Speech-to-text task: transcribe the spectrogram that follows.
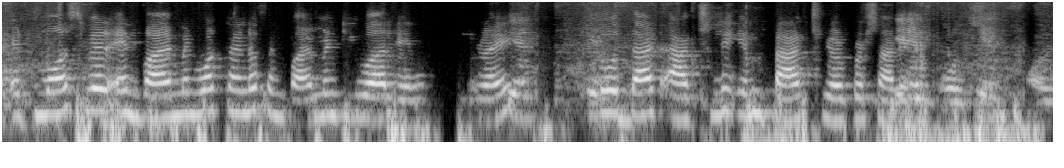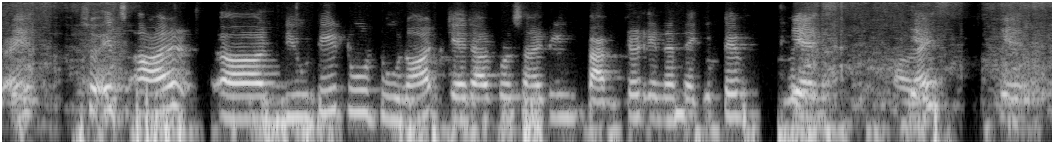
Atmosphere, environment, what kind of environment you are in, right? Yes, yes, So that actually impacts your personality Yes, also, yes, all right? So it's our uh, duty to do not get our personality impacted in a negative way, Yes, all right? yes, yes.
